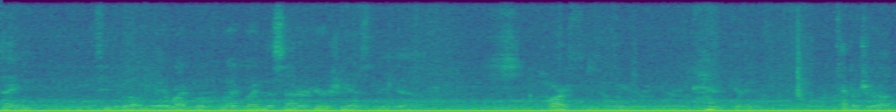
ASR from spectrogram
Same, you can see the glowing there, right, right, right in the center here, she has the, uh, hearth, you know, where you're, you're getting temperature up.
